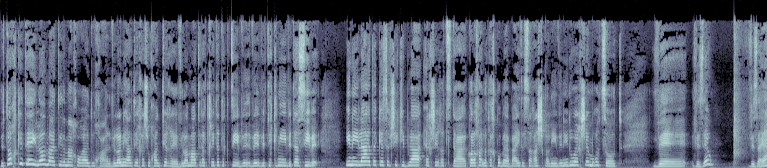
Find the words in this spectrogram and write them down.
ותוך כדי לא עמדתי מאחורי הדוכן, ולא ניהלתי איך השולחן תראה, ולא אמרתי לה קחי את התקציב, ותקני ותעשי, ו... היא ניהלה את הכסף שהיא קיבלה איך שהיא רצתה, כל אחד לקח פה מהבית עשרה שקלים, וניהלו איך שהן רוצות, ו... וזהו. וזה היה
